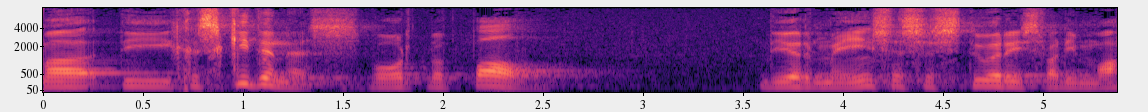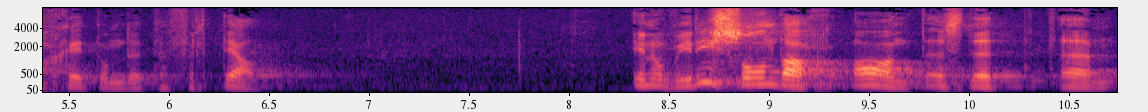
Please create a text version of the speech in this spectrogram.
Maar die geskiedenis word bepaal deur mense se stories wat die mag het om dit te vertel. En op hierdie Sondag aand is dit ehm um,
